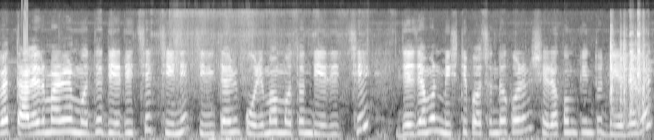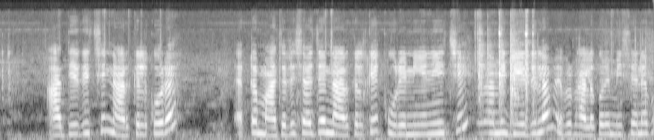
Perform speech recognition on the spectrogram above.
এবার তালের মারের মধ্যে দিয়ে দিচ্ছি চিনি। চিনিটা আমি পরিমাণ মতন দিয়ে দিচ্ছি। যে যেমন মিষ্টি পছন্দ করেন, সেরকম কিন্তু দিয়ে দেবেন। আর দিয়ে দিচ্ছি নারকেল করে একটা মাঝারি সাইজের নারকেলকে কুড়ে নিয়ে নিয়েছি। আমি দিয়ে দিলাম, এবার ভালো করে মিশিয়ে নেব।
